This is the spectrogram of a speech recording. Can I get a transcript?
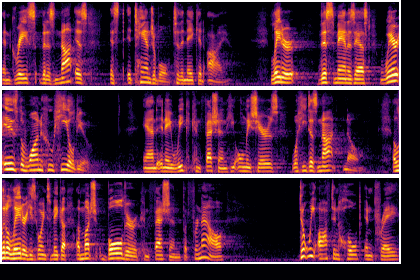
and grace that is not as, as tangible to the naked eye. Later, this man is asked, Where is the one who healed you? And in a weak confession, he only shares what he does not know. A little later, he's going to make a, a much bolder confession. But for now, don't we often hope and pray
